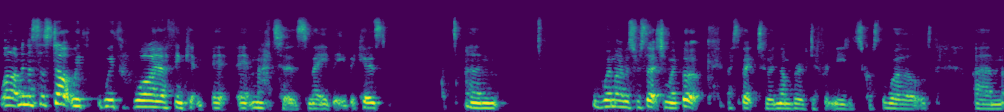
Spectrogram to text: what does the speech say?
well, I mean, let's start with with why I think it, it, it matters, maybe because um, when I was researching my book, I spoke to a number of different leaders across the world um,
